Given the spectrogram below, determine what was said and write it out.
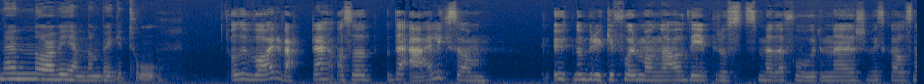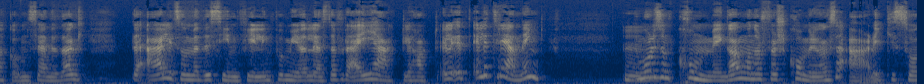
Men nå er vi gjennom begge to. Og det var verdt det. Altså, det er liksom Uten å bruke for mange av de Prosts-metaforene som vi skal snakke om senere i dag, det er litt sånn medisinfeeling på mye av det leste, for det er jæklig hardt. Eller, eller trening. Du må liksom komme i gang, og når du først kommer i gang, så er det ikke så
